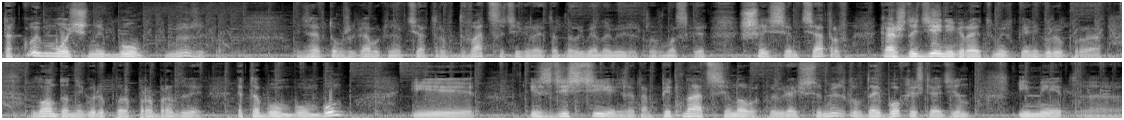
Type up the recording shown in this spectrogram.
такой мощный бум мюзикл. Не знаю, в том же Гамбурге, наверное, театров 20 играет одновременно мюзикл. В Москве 6-7 театров. Каждый день играет мюзикл. Я не говорю про Лондон, не говорю про, про Бродвей. Это бум-бум-бум. И из 10, я не знаю, там 15 новых появляющихся мюзиклов, дай бог, если один имеет э,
